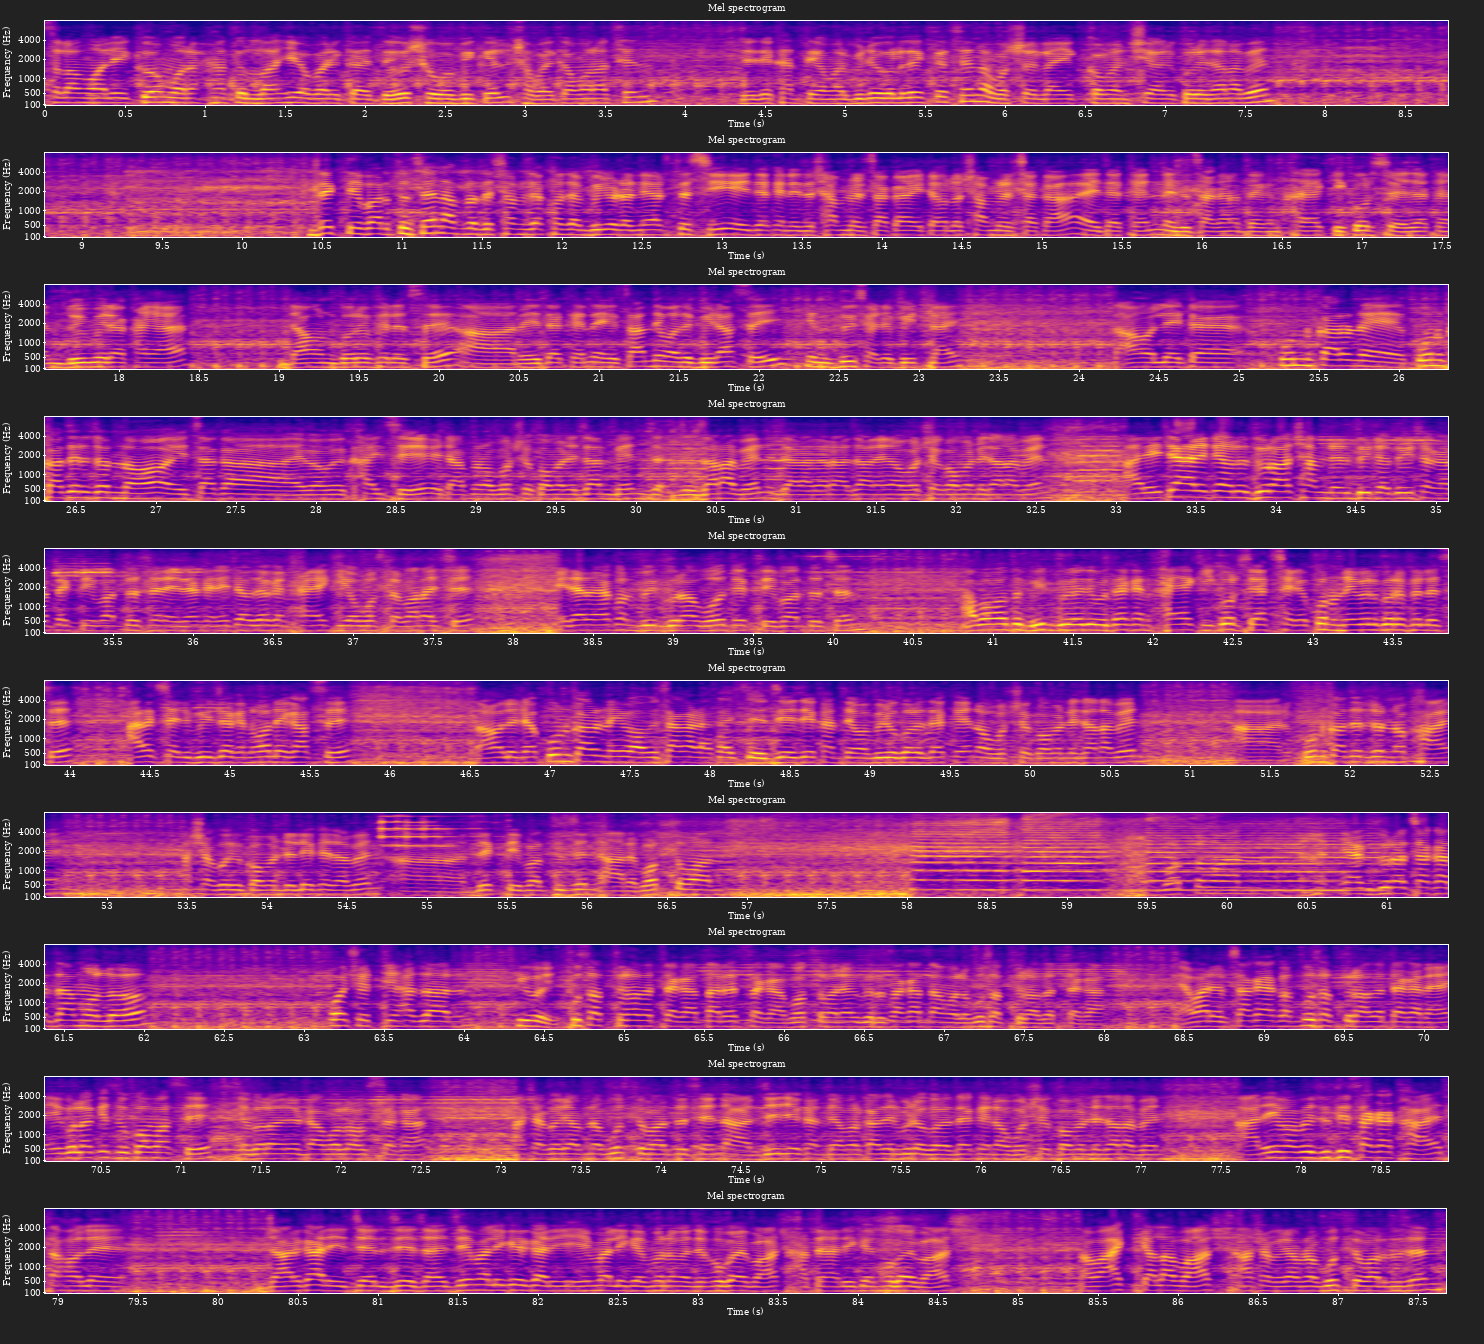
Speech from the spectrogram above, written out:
আসসালামু আলাইকুম রহমতুল্লাহি ওবরিকাত শুভ বিকেল, সবাই কেমন আছেন? যে যেখান থেকে আমার ভিডিওগুলো দেখতেছেন, অবশ্যই লাইক, কমেন্ট, শেয়ার করে জানাবেন। দেখতে পারতেছেন আপনাদের সামনে যখন আমি ভিডিওটা নিয়ে আসতেছি, এই দেখেন, এই যে সামনের চাকা, এটা হলো সামনের চাকা। এই দেখেন, এই যে চাকা, দেখেন, খায়া কি করছে? দেখেন, দুই মিরা খায়া ডাউন করে ফেলেছে। আর এই দেখেন, এই চান্দি মাঝে বিট আছেই, কিন্তু দুই সাইডে বিট নাই। তাহলে এটা কোন কারণে, কোন কাজের জন্য এই চাকা এভাবে খাইছে, এটা আপনারা অবশ্যই কমেন্টে জানবেন জানাবেন। যারা যারা জানেন অবশ্যই কমেন্টে জানাবেন। আর এটা আর এটা হলো জোড়া সামনের দুইটা, দুই চাকা, দেখতেই পারতেছেন। এই দেখেন, এটাও দেখেন খায় কি অবস্থা বানাইছে। এটা এখন বিট ঘুরাবো, দেখতেই পারতেছেন। আপাতত বিট ঘুরে দিব। দেখেন খায়া কি করছে, এক সাইডে কোনো নেবেল করে ফেলেছে, আরেক সাইডে বিট দেখেন অনেক আছে। তাহলে এটা কোন কারণে এভাবে চাকাটা খাইছে, যে যেখান থেকে ভিডিও করে দেখেন, অবশ্যই কমেন্টে জানাবেন। আর কোন কাজের জন্য খায় আশা করি কমেন্টে লিখে যাবেন। দেখতেই পারতেছেন, আর বর্তমান বর্তমান এক জোড়া চাকার দাম হলো পঁয়ষট্টি হাজার, কি কই, পঁচাত্তর হাজার টাকা তারের চাকা। বর্তমানে এক জোড়া চাকার দাম হলো পঁচাত্তর হাজার টাকা। আমার চাকা এখন পঁচাত্তর হাজার টাকা নেয়। এগুলো কিছু কম আছে, এগুলো হলো ডাবল হক্স চাকা। আশা করি আপনারা বুঝতে পারতেছেন। আর যে যেখান থেকে আমার কাজের ভিডিওগুলো দেখেন, অবশ্যই কমেন্টে জানাবেন। আর এইভাবে যদি চাকা খায়, তাহলে যার গাড়ি, যে যে যায় যে মালিকের গাড়ি সেই মালিকের মনে করেন যে হুগাই বাস, হাতে হারিকেন হুগাই বাস, তাও আটকালা বাস, আশা করি আপনারা বুঝতে পারতেছেন।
